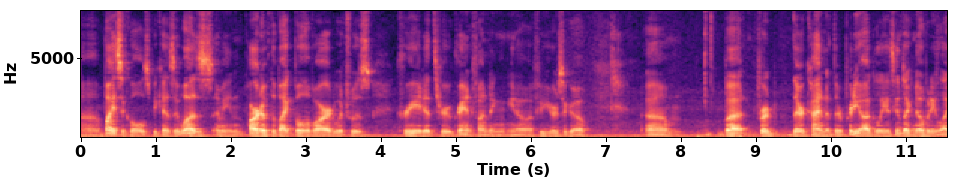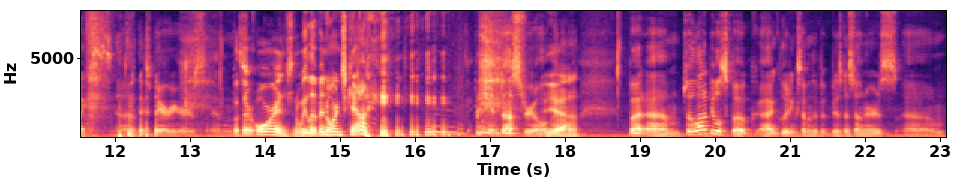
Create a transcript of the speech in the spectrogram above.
uh, bicycles because it was, I mean, part of the Bike Boulevard, which was created through grant funding, you know, a few years ago. Um, but for they're kind of they're pretty ugly. It seems like nobody likes uh, these barriers. And But they're orange, and we live in Orange County. it's pretty industrial. Yeah. But um, so a lot of people spoke, uh, including some of the business owners um,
